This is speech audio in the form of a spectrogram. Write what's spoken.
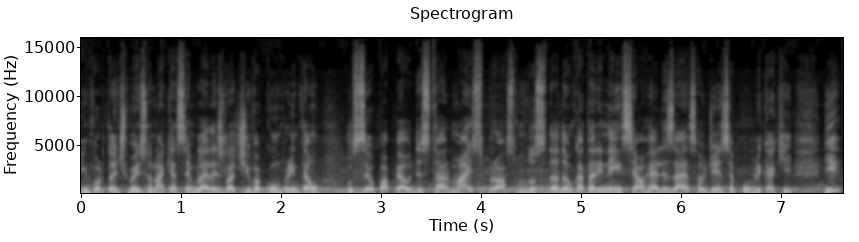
Importante mencionar que a Assembleia Legislativa cumpre, então, o seu papel de estar mais próximo do cidadão catarinense ao realizar essa audiência pública aqui. E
